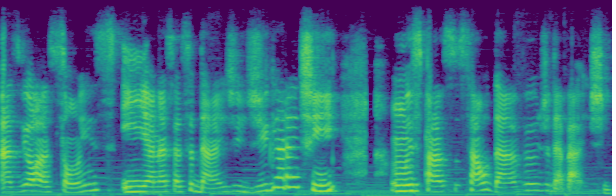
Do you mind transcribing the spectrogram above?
as violações e a necessidade de garantir um espaço saudável de debate.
